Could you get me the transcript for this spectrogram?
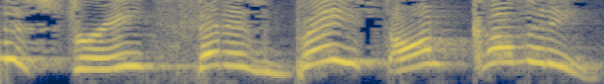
industry that is based on coveting.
